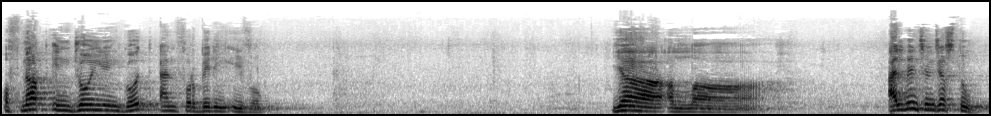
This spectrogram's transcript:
Of not enjoying good and forbidding evil. Ya Allah. I'll mention just two.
